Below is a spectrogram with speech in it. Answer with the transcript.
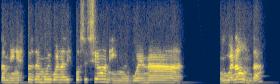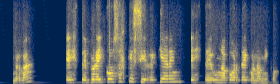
también esto es de muy buena disposición y muy buena, muy buena onda, ¿verdad? Este, pero hay cosas que sí requieren este, un aporte económico.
